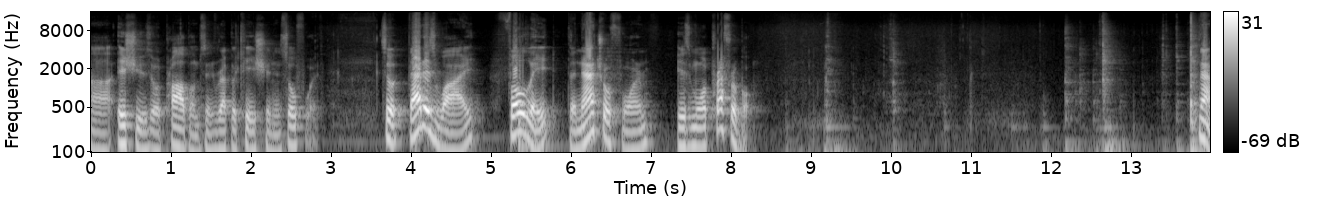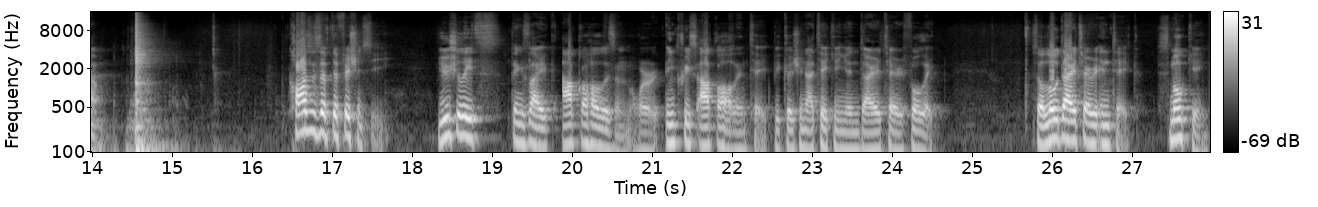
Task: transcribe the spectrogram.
uh, issues or problems in replication and so forth. So that is why folate, the natural form, is more preferable. Now, causes of deficiency. Usually it's things like alcoholism or increased alcohol intake because you're not taking in dietary folate. So low dietary intake, smoking,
